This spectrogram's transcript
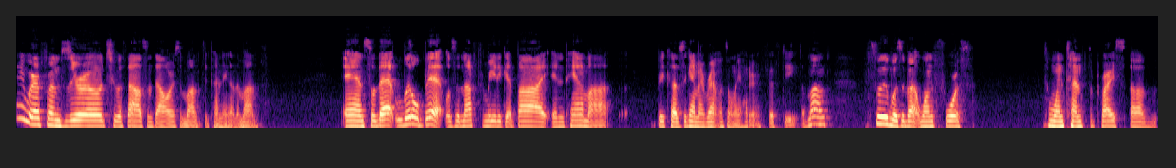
anywhere from zero to a thousand dollars a month, depending on the month. And so that little bit was enough for me to get by in Panama, because again, my rent was only 150 a month. Food was about one fourth to one tenth the price of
